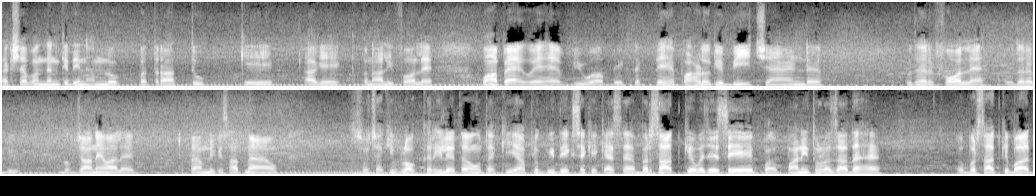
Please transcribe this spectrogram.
रक्षाबंधन के दिन हम लोग पतरातू के आगे एक पनाली फॉल है। वहाँ पे आए हुए हैं व्यू आप देख सकते हैं, पहाड़ों के बीच एंड उधर फॉल है। उधर अभी लोग जाने वाले हैं। तो फैमिली के साथ में आया हूँ। सोचा कि व्लॉग कर ही लेता हूँ ताकि आप लोग भी देख सके कैसा है। बरसात के वजह से पानी थोड़ा ज़्यादा है और बरसात के बाद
